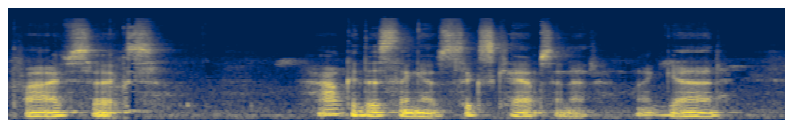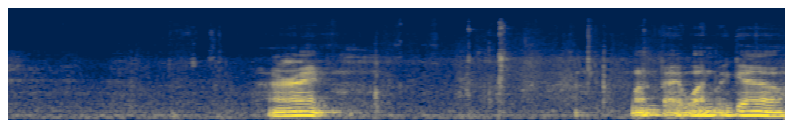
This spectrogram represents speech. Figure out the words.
five, six. How could this thing have six caps in it? My God. All right. One by one we go.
